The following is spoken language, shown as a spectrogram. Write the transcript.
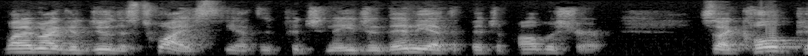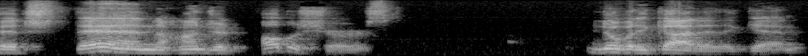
why am I going to do this twice? You have to pitch an agent, then you have to pitch a publisher. So I cold pitched then 100 publishers. Nobody got it again.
